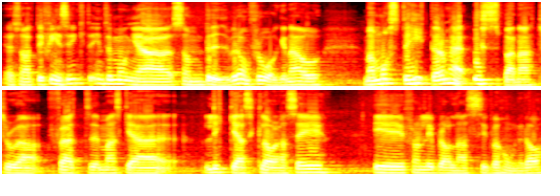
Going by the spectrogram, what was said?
Eftersom att det finns inte, inte många som driver de frågorna och man måste hitta de här usparna tror jag för att man ska lyckas klara sig i, från Liberalernas situation idag.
